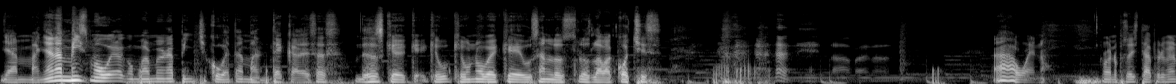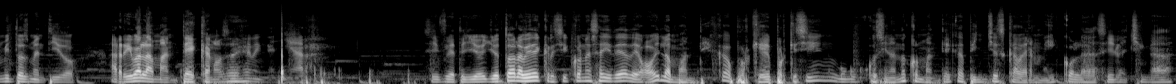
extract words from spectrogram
Ya mañana mismo voy a comprarme una pinche cubeta de manteca de esas, de esas que, que- que- uno ve que usan los, los lavacoches. Ah, bueno. Bueno, pues ahí está. Primer mito es mentido. Arriba la manteca, no se dejen engañar. Sí, fíjate, yo, yo toda la vida crecí con esa idea de, hoy la manteca, ¿por qué? ¿Por qué siguen cocinando con manteca? Pinches cavernícolas y la chingada.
